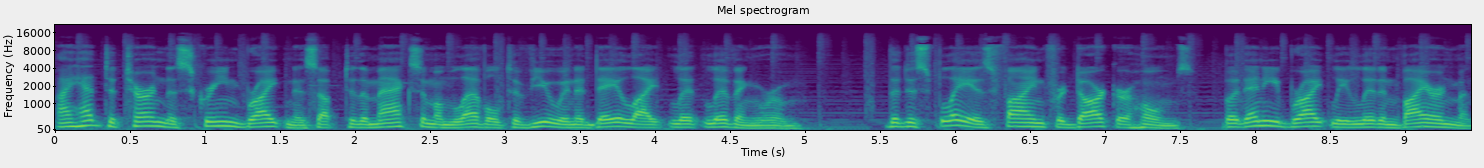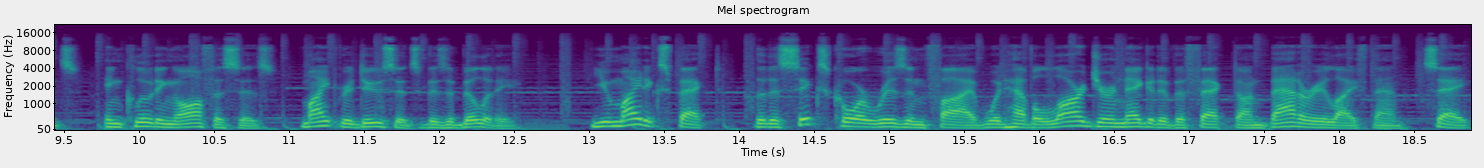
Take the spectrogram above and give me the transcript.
I had to turn the screen brightness up to the maximum level to view in a daylight lit living room. The display is fine for darker homes, but any brightly lit environments, including offices, might reduce its visibility. You might expect that a 6-core Ryzen 5 would have a larger negative effect on battery life than, say,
